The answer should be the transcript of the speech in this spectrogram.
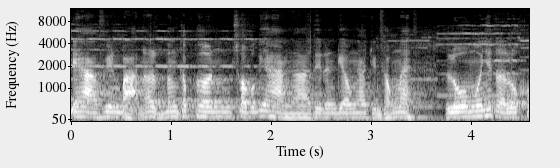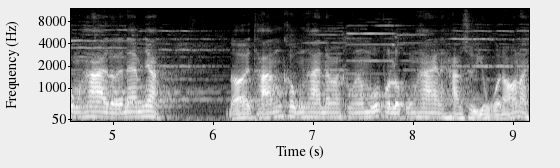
Cái hàng phiên bản nó được nâng cấp hơn so với cái hàng uh, tiên gel nga truyền thống này. Lô mới nhất là lô 02 rồi anh em nha rồi tháng 02 năm 2021 và lô 02 này hàng sử dụng của nó này.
